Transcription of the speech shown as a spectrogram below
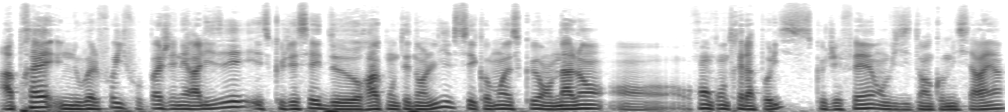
Après, une nouvelle fois, il faut pas généraliser, et ce que j'essaye de raconter dans le livre, c'est comment est-ce qu'en allant en rencontrer la police, ce que j'ai fait, en visitant un commissariat,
